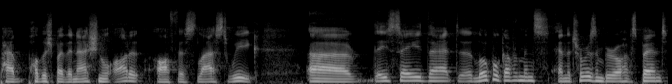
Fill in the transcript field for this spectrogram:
published by the National Audit Office last week. Uh, they say that uh, local governments and the Tourism Bureau have spent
